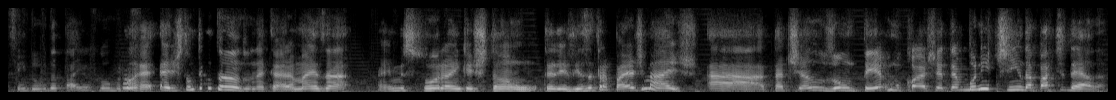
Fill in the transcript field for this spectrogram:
Sem dúvida, tá aí os números. Não, é, é, eles estão tentando, né, cara? Mas a, a emissora em questão, Televisa, atrapalha demais. A Tatiana usou um termo que eu achei até bonitinho da parte dela.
